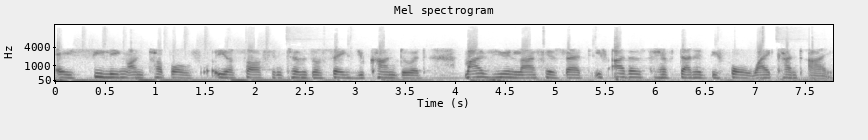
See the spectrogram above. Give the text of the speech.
a ceiling on top of yourself in terms of saying you can't do it. My view in life is that if others have done it before, why can't I?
